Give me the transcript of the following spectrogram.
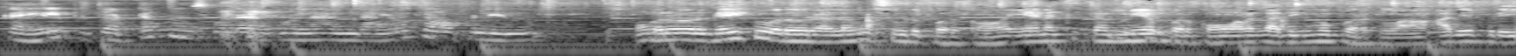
கையில் தொட்டா கொஞ்சம் சூடா இருக்கும்ல. அந்த அளவுக்கு ஆஃப் பண்ணிடணும். ஒரு ஒரு கைக்கு ஒரு ஒரு அளவு சூடு பொறுக்கும். எனக்கு கம்மியா பொறுக்கும். உனக்கு அதிகமா பொறுக்கலாம். அது எப்படி?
